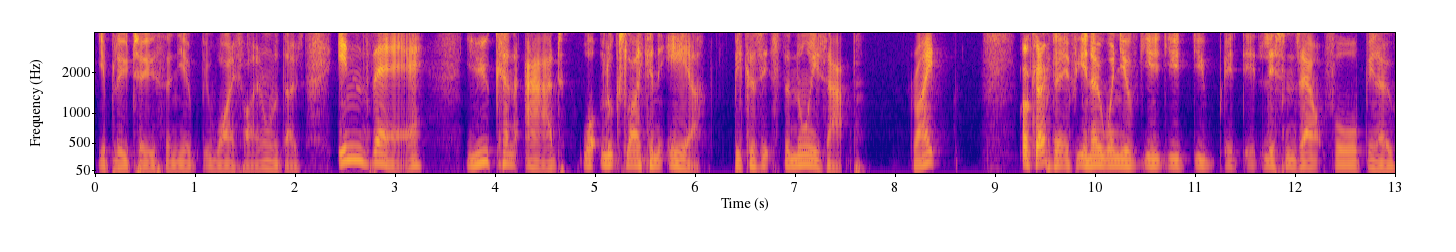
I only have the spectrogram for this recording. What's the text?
your Bluetooth and your Wi-Fi and all of those. In there, you can add what looks like an ear because it's the noise app, right? Okay. If you know when you've you you, you it, it listens out for you know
